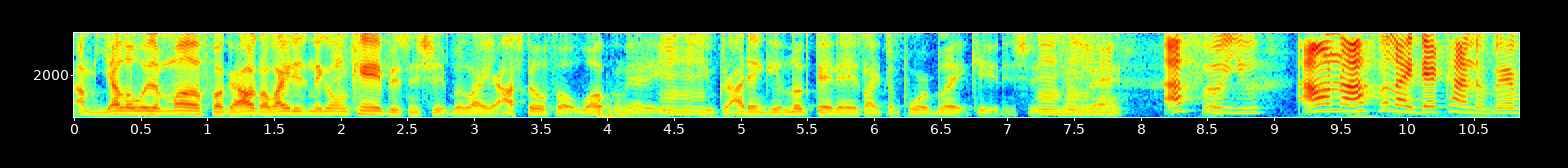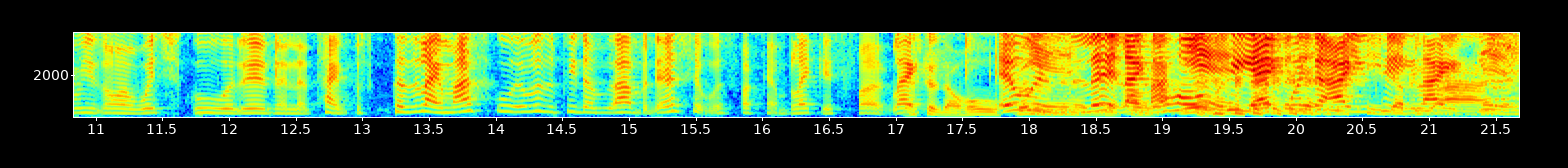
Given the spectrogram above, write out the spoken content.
I'm yellow as a motherfucker. I was the lightest nigga on campus and shit, but like I still felt welcome at Mm-hmm. HBCU because I didn't get looked at as like the poor black kid and shit. You know what I'm saying? I feel you. I don't know. I feel like that kind of varies on which school it is and the type of school. Cause like my school, it was a PWI, but that shit was fucking black as fuck. Like That's because the whole it was feelings in that lit. Like the my whole Yeah. PA went to IUP. Like Yeah.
